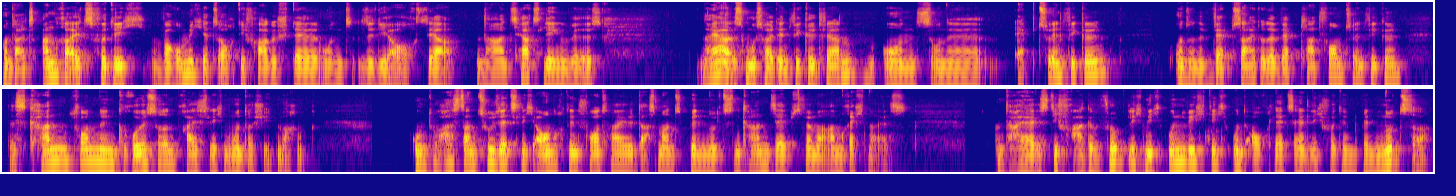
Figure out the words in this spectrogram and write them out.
Und als Anreiz für dich, warum ich jetzt auch die Frage stelle und sie dir auch sehr nah ans Herz legen will, ist, naja, es muss halt entwickelt werden und so eine App zu entwickeln und so eine Website oder Webplattform zu entwickeln, das kann schon einen größeren preislichen Unterschied machen. Und du hast dann zusätzlich auch noch den Vorteil, dass man es benutzen kann, selbst wenn man am Rechner ist. Und daher ist die Frage wirklich nicht unwichtig und auch letztendlich für den Benutzer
